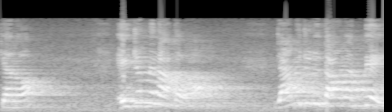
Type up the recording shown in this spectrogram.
কেন? এই জন্য না দেওয়া যে আমি যদি দাওয়াত দেই,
